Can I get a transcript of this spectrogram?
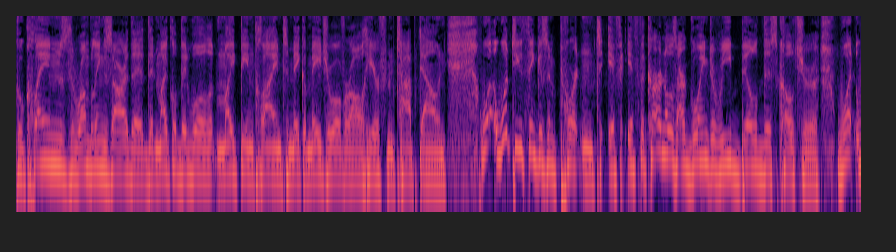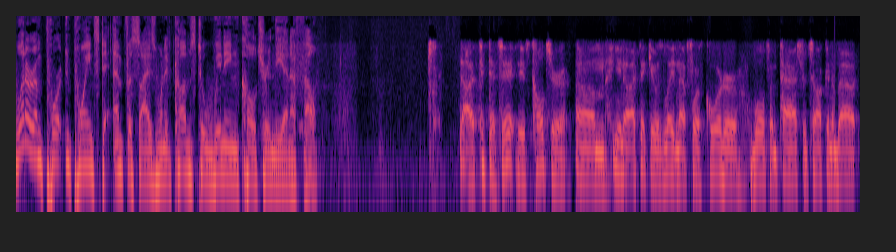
who claims the rumblings are that, that Michael Bidwill might be inclined to make a major overhaul here from top down. What, what do you think is important if if the Cardinals are going to rebuild this culture? What what are important points to emphasize when it comes to winning culture in the NFL? No, I think that's it. It's culture. Um, you know, I think it was late in that fourth quarter. Wolf and Pasch were talking about,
